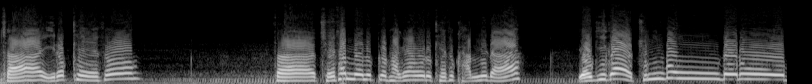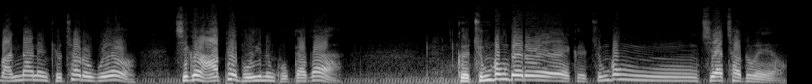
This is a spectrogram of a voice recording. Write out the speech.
자, 이렇게 해서, 자, 제3연육교 방향으로 계속 갑니다. 여기가 중봉 도로 만나는 교차로고요. 지금 앞에 보이는 고가가 그 중봉대로의 그 중봉 지하차도예요.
